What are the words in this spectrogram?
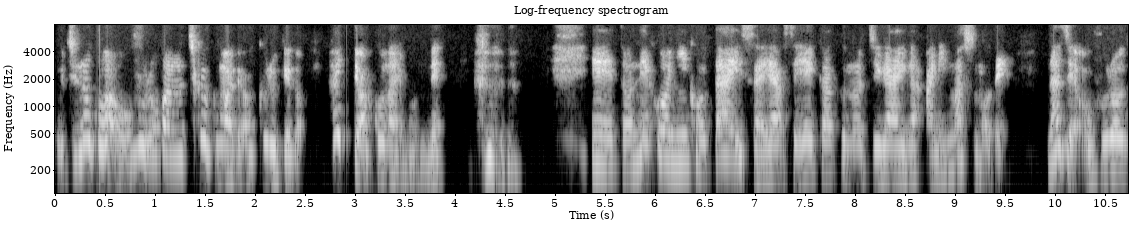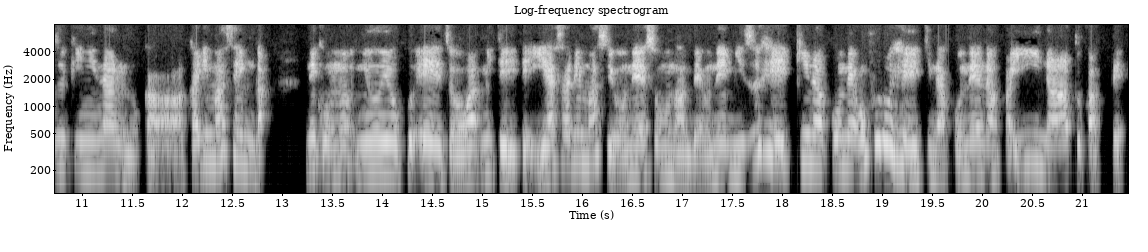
うちの子はお風呂場の近くまでは来るけど、入っては来ないもんね。えっと、猫に個体差や性格の違いがありますので、なぜお風呂好きになるのかはわかりませんが、猫の入浴映像は見ていて癒されますよね。そうなんだよね。水平気な子ね、お風呂平気な子ね、なんかいいなとかって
